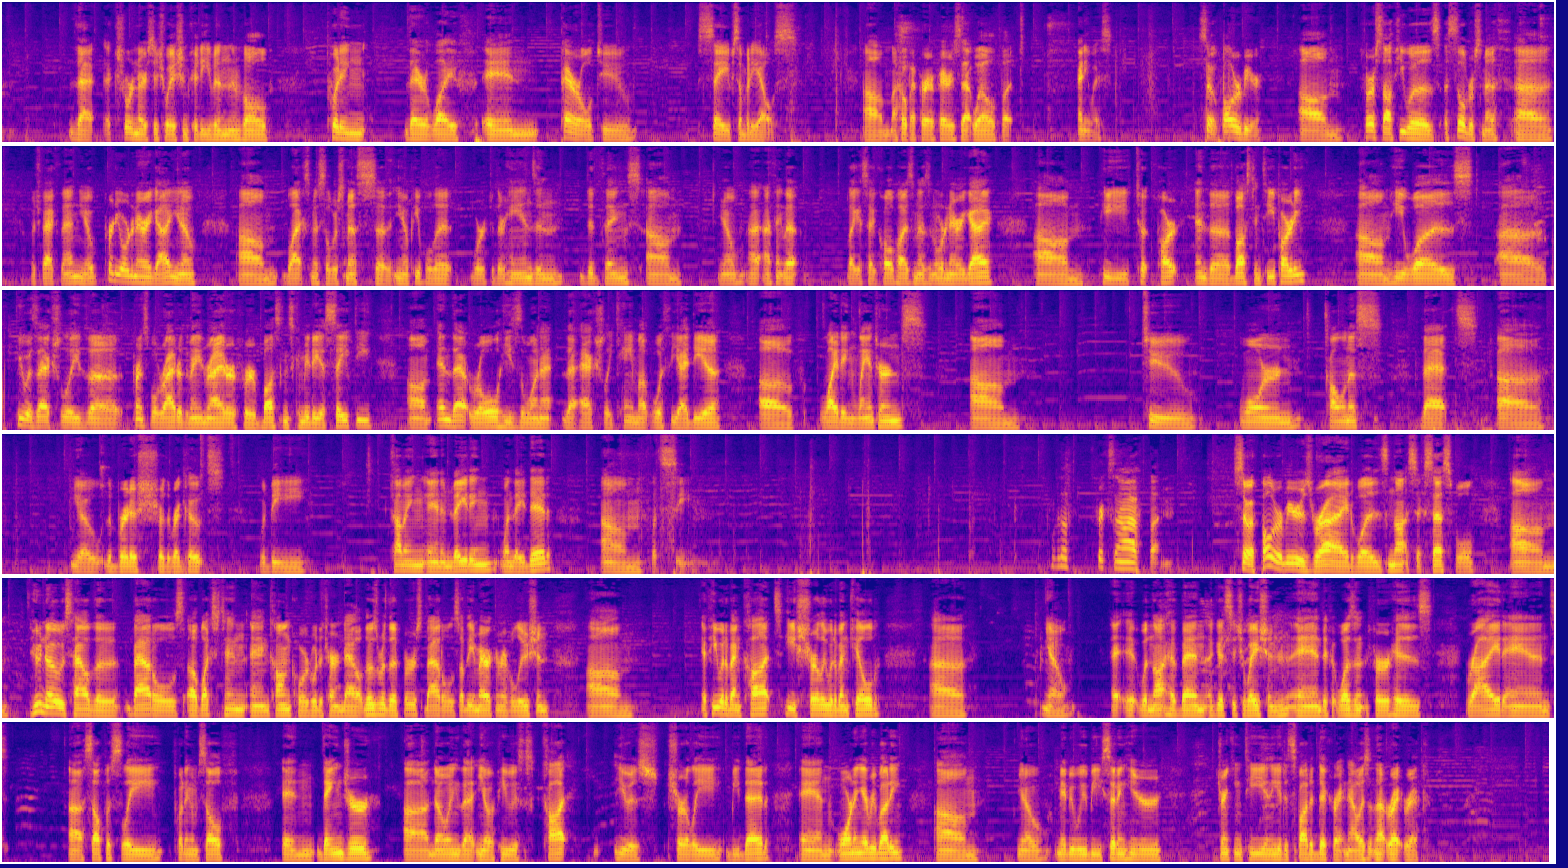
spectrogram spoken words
that extraordinary situation could even involve putting their life in peril to save somebody else. Um, I hope I paraphrased that well, but anyways. So, Paul Revere. Um, first off, he was a silversmith, uh, which back then, you know, pretty ordinary guy, you know, um, blacksmith, silversmiths, uh, you know, people that worked with their hands and did things. Um, you know, I, I, think that, like I said, qualifies him as an ordinary guy. Um, he took part in the Boston Tea Party. Um, he was uh, he was actually the principal writer, the main writer for Boston's Committee of Safety um, in that role, he's the one that, actually came up with the idea of lighting lanterns um, to warn colonists that uh, you know the British or the Redcoats would be coming and invading when they did. Um, let's see. Where the frick's off button? So if Paul Revere's ride was not successful, um, who knows how the battles of Lexington and Concord would have turned out. Those were the first battles of the American Revolution. Um, if he would have been caught, he surely would have been killed. Uh, you know, it, it, would not have been a good situation. And if it wasn't for his ride and uh, selflessly putting himself in danger uh, knowing that you know if he was caught, he would surely be dead, and warning everybody. Um, you know, maybe we'd be sitting here drinking tea and eat a spotted dick right now. Isn't that right, Rick?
